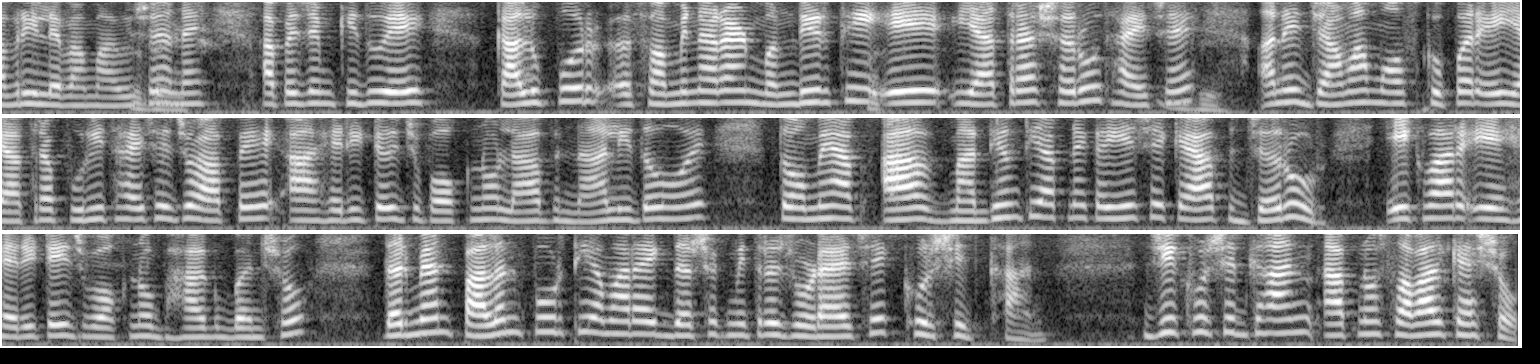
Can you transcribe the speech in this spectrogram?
આવરી લેવામાં આવ્યું છે. અને આપણે જેમ કીધું એ કાલુપુર સ્વામિનારાયણ મંદિરથી એ યાત્રા શરૂ થાય છે અને જામા મોસ્ક ઉપર એ યાત્રા પૂરી થાય છે. જો આપે આ હેરિટેજ વોકનો લાભ ના લીધો હોય તો અમે આ માધ્યમથી આપને કહીએ છીએ કે આપ જરૂર એકવાર એ હેરિટેજ વોકનો ભાગ બનશો. દરમિયાન પાલનપુરથી અમારા એક દર્શક મિત્ર જોડાયા છે ખુરશીદ ખાન. જી ખુરશીદ ખાન આપનો સવાલ કહેશો.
